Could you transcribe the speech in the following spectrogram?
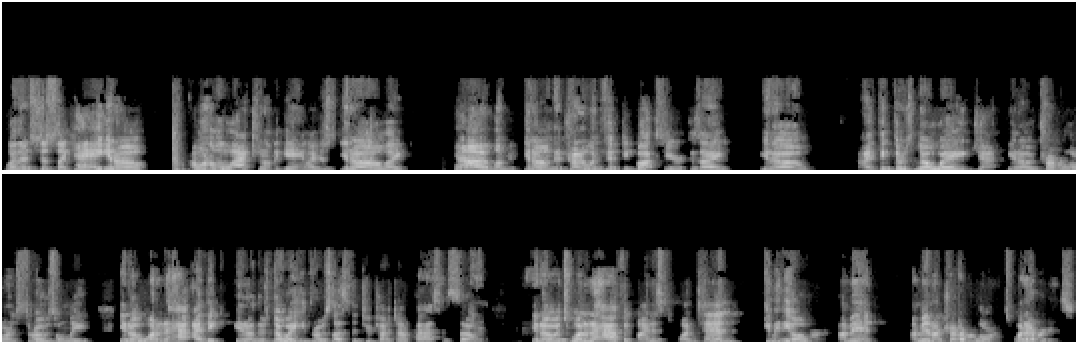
whether it's just like, hey, you know, I want a little action on the game. I just, you know, like, yeah, let me, you know, I'm going to try to win 50 bucks here because I, you know, I think there's no way, Jack, you know, Trevor Lawrence throws only, you know, one and a half. I think, you know, there's no way he throws less than two touchdown passes. So, you know, it's one and a half at minus 110. Give me the over. I'm in. I'm in on Trevor Lawrence, whatever it is.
